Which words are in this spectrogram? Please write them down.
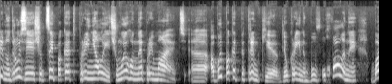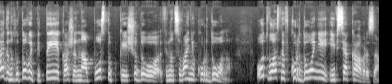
Потрібно, друзі, щоб цей пакет прийняли? Чому його не приймають? Е, Аби пакет підтримки для України був ухвалений, Байден готовий піти, каже, на поступки щодо фінансування кордону. От, власне, в кордоні і вся каверза.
